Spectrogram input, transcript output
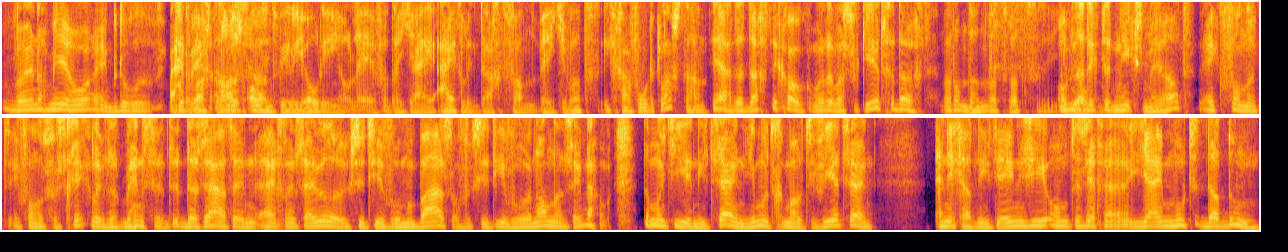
wil je nog meer horen? Ik bedoel, ik maar er was, er een periode in jouw leven dat jij eigenlijk dacht van, weet je wat, ik ga voor de klas staan. Ja, dat dacht ik ook, maar dat was verkeerd gedacht. Waarom dan? Wat, wat, Omdat wil- ik er niks mee had. Ik vond het, ik vond het verschrikkelijk dat mensen daar zaten en eigenlijk zeiden: "Oh, ik zit hier voor mijn baas of ik zit hier voor een ander. En zeg ik, nou, dan moet je hier niet zijn. Je moet gemotiveerd zijn. En ik had niet de energie om te zeggen: jij moet dat doen.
